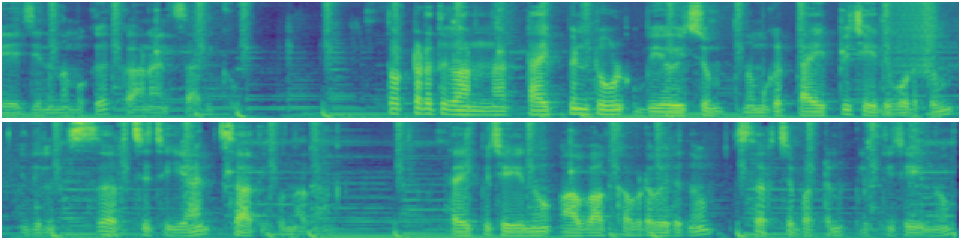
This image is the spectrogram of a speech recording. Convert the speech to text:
പേജിന് നമുക്ക് കാണാൻ സാധിക്കും. തൊട്ടടുത്ത് കാണുന്ന ടൈപ്പിംഗ് ടൂൾ ഉപയോഗിച്ചും നമുക്ക് ടൈപ്പ് ചെയ്ത് കൊടുത്തും ഇതിൽ സെർച്ച് ചെയ്യാൻ സാധിക്കുന്നതാണ്. ടൈപ്പ് ചെയ്യുന്നു ആ വാക്ക് അവിടെ വരുന്നു സെർച്ച് ബട്ടൺ ക്ലിക്ക് ചെയ്യുന്നു.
